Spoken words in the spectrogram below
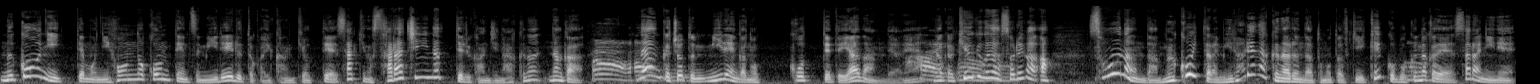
向こうに行っても日本のコンテンツ見れるとかいう環境って、さっきのさら地になってる感じなくな、なんか、なんかちょっと未練が残ってて嫌なんだよね。はい。なんか究極だからそれが、あ、そうなんだ、向こう行ったら見られなくなるんだと思った時、結構僕の中でさらにね、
